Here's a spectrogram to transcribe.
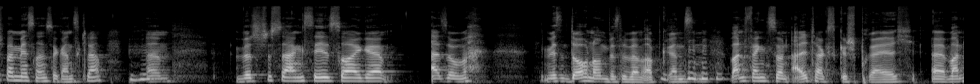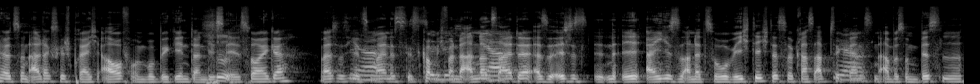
ist bei mir jetzt noch nicht so ganz klar. Mhm. Ähm, würdest du sagen, Seelsorge, also wir sind doch noch ein bisschen beim Abgrenzen. wann fängt so ein Alltagsgespräch, äh, wann hört so ein Alltagsgespräch auf und wo beginnt dann die Seelsorge? Weißt du, was ich jetzt Ja, meine? Das, das das komme ich von der anderen ja. Seite. Also ist es, äh, eigentlich ist es auch nicht so wichtig, das so krass abzugrenzen, aber so ein bisschen.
